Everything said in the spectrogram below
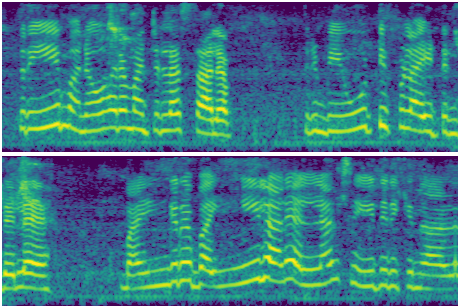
ഇത്രയും മനോഹരമായിട്ടുള്ള സ്ഥലം. ഇത്രയും ബ്യൂട്ടിഫുൾ ആയിട്ടുണ്ട് അല്ലേ? ഭയങ്കര ഭംഗിയിലാണ് എല്ലാം ചെയ്തിരിക്കുന്ന ആൾ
